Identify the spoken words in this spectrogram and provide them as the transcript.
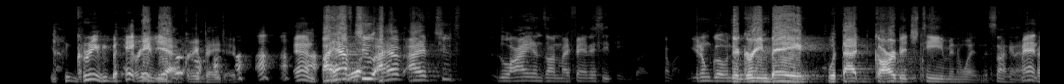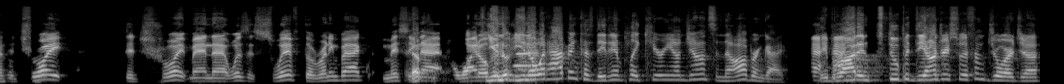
Green Bay. Green, yeah, Green Bay, dude. Man, I have two. I have I have two Lions on my fantasy team, but come on, you don't go into Green Bay with that garbage team and win. It's not gonna man, happen. Detroit, Detroit, man. That was it. Swift, the running back, missing Yep. that wide open. You know, you know what happened because they didn't play Kerryon Johnson, the Auburn guy. They brought in stupid DeAndre Swift from Georgia,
